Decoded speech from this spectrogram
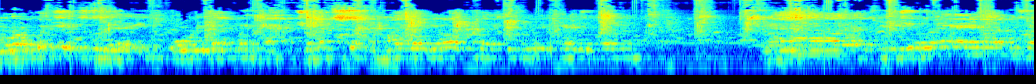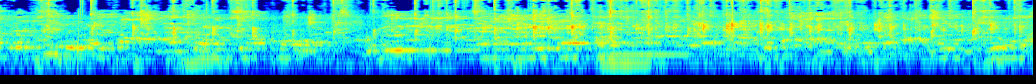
Your witness today for Redmond Johnson, Michael Young, thank you for being here today. Now, let's meet you in number two and five from sophomore, Rebecca. Rebecca, Rebecca, Rebecca,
